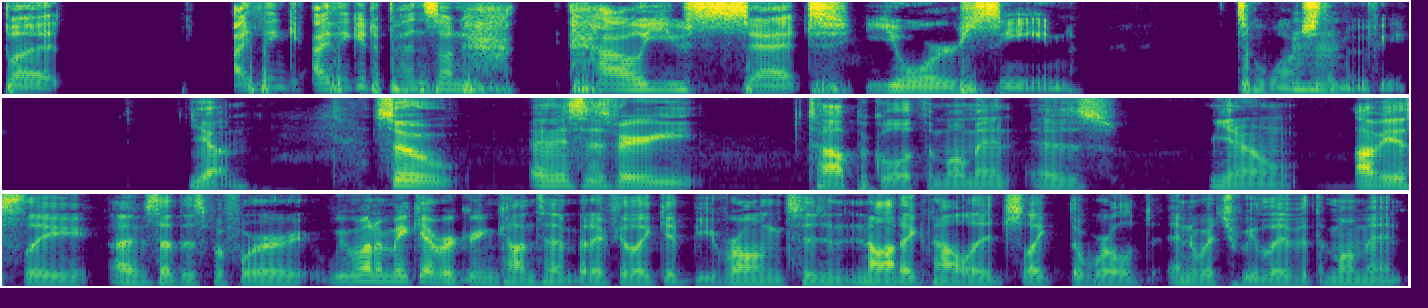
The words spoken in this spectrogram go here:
But I think I think it depends on how you set your scene to watch Mhm. the movie. Yeah. So, and this is very topical at the moment, as you know, obviously, I've said this before. We want to make evergreen content, but I feel like it'd be wrong to not acknowledge like the world in which we live at the moment,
